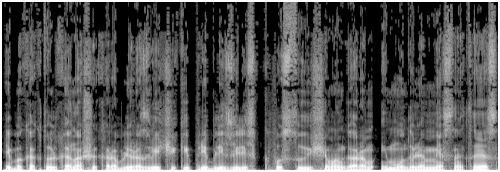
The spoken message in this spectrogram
ибо как только наши корабли-разведчики приблизились к пустующим ангарам и модулям местной ТС,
